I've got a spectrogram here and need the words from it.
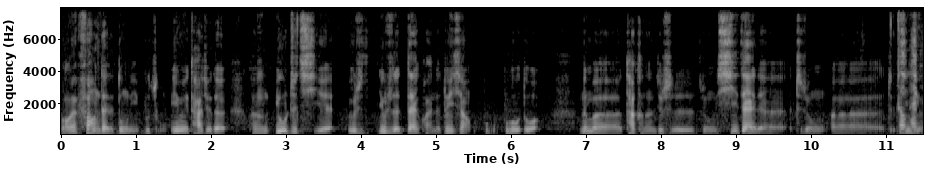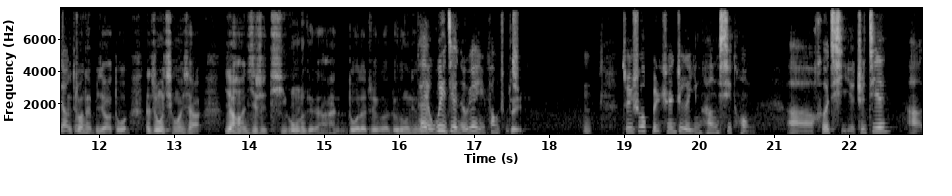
往外放贷的动力不足，因为他觉得可能优质企业、优质优质的贷款的对象不不够多，那么它可能就是这种息贷的这种呃状态比较状态比较多。那这种情况下，央行即使提供了给他很多的这个流动性，他也未见得愿意放出去。嗯，所以说本身这个银行系统，呃和企业之间啊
